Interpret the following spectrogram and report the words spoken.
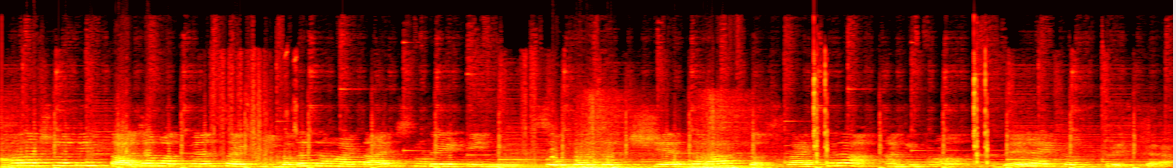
महाराष्ट्रातील ताज्या बातम्यांसाठी बघत रहा टाइम्स टुडे टीव्ही सोबतच शेअर करा सबस्क्राईब करा आणि हा बेल आयकॉन प्रेस करा.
